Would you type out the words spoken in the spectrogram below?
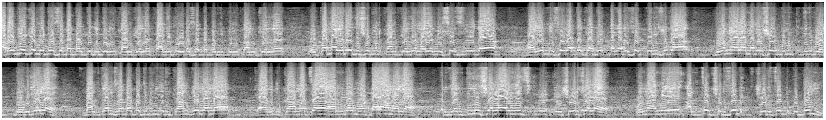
आरोग्य कमिटी सभापती म्हणून काम केलं पाणी पुरवठा सभापती म्हणून काम केलं उपनगराध्यक्ष म्हणून काम केलं. माझ्या मिसेस सुद्धा माझ्या मिसेस आता कॅबिनेट नगराध्यक्ष त्यांनी सुद्धा दोन वेळा नगरसेवक म्हणून त्यांनी भोगलेलं आहे. बांधकाम सभापती म्हणून काम केलेलं आहे. कामाचा अनुभव मोठा आहे आम्हाला. तर जनतेची सेवा हीच ईश्वर सेवा आहे. म्हणून आम्ही आमचं शिरसट शिरसट कुटुंब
